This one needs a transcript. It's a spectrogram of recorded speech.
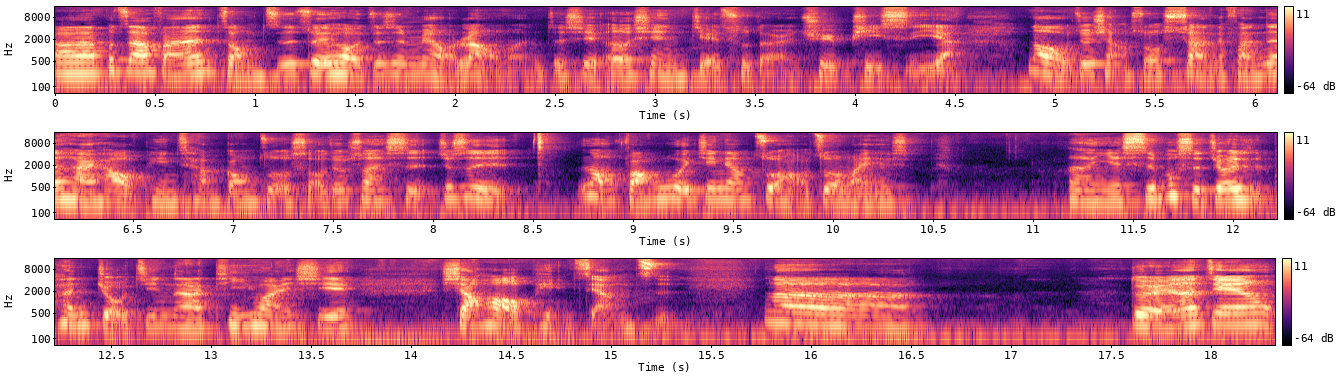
好了，不知道，反正总之最后就是没有让我们这些二线接触的人去 PCR。那我就想说算了，反正还好，平常工作的时候就算是就是那种防护会尽量做好做嘛，也是嗯也时不时就会喷酒精啊，替换一些消耗品这样子。那对，那今天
